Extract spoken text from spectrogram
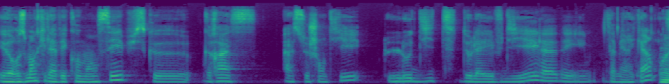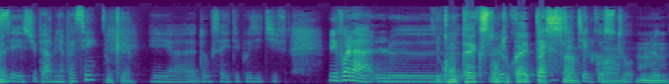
Et heureusement qu'il avait commencé, puisque grâce à ce chantier, l'audit de la FDA, là, des Américains, s'est super bien passé. Et euh, donc, ça a été positif. Mais voilà, le, le contexte, en tout cas, est pas simple. Était costaud. Le, hmm.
